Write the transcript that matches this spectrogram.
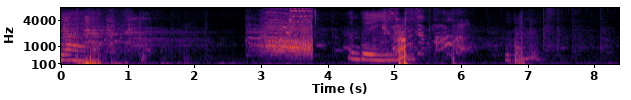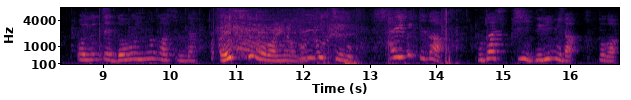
야, 안 돼 이. 그렇다면 와 이거 근데 너무 힘든 것 같습니다. 엘프링으로 안. 8비트로 8비트가 보 다시피 느립니다. 속도가.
